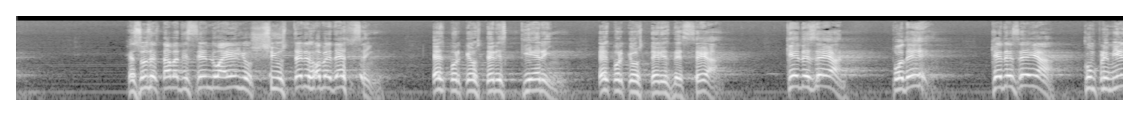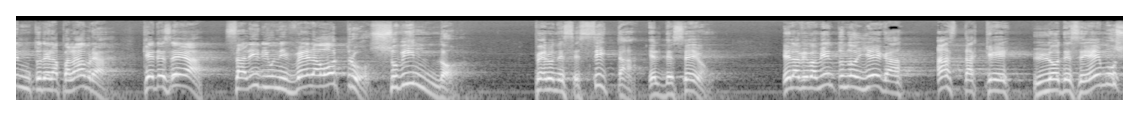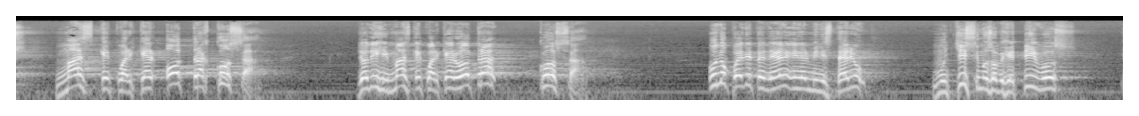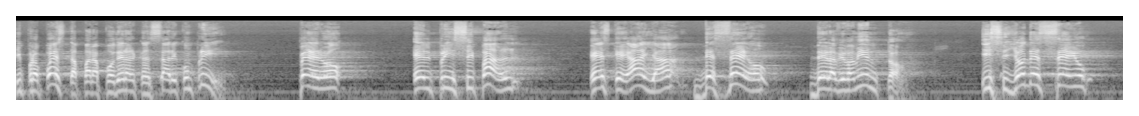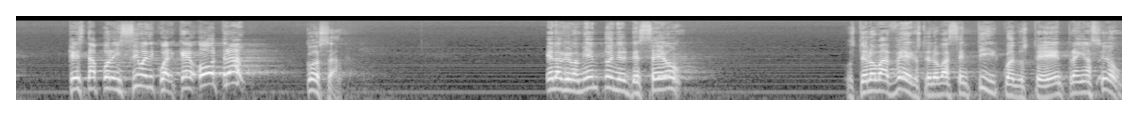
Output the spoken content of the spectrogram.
Jesús estaba diciendo a ellos, si ustedes obedecen, es porque ustedes quieren, es porque ustedes desean. ¿Qué desean? Poder. ¿Qué desea? Cumplimiento de la palabra. ¿Qué desea? Salir de un nivel a otro, subiendo. Pero necesita el deseo. El avivamiento no llega hasta que lo deseemos más que cualquier otra cosa. Yo dije, más que cualquier otra cosa. Uno puede tener en el ministerio muchísimos objetivos y propuestas para poder alcanzar y cumplir. Pero el principal es que haya deseo del avivamiento. Y si yo deseo que está por encima de cualquier otra cosa, el avivamiento en el deseo, usted lo va a ver, usted lo va a sentir cuando usted entra en acción.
